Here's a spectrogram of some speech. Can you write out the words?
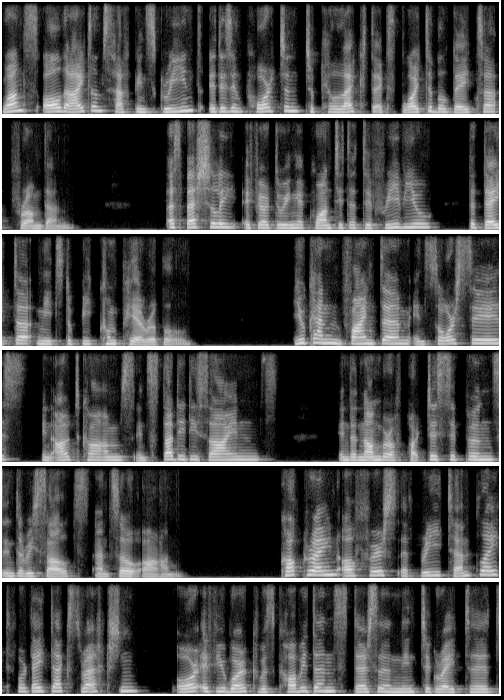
Once all the items have been screened, it is important to collect the exploitable data from them. Especially if you're doing a quantitative review, the data needs to be comparable. You can find them in sources, in outcomes, in study designs, in the number of participants, in the results, and so on. Cochrane offers a free template for data extraction or if you work with Covidence, there's an integrated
